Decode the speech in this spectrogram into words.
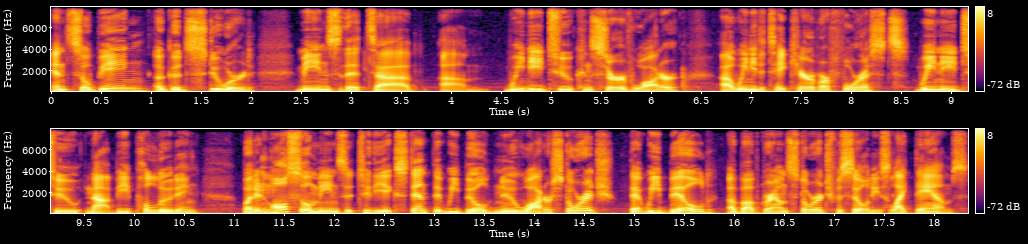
And so being a good steward means that uh, um, we need to conserve water. Uh, we need to take care of our forests. We need to not be polluting. But it also means that to the extent that we build new water storage, that we build above ground storage facilities like dams.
